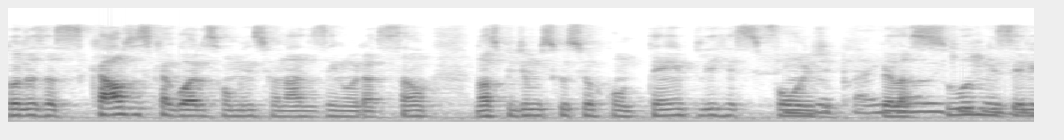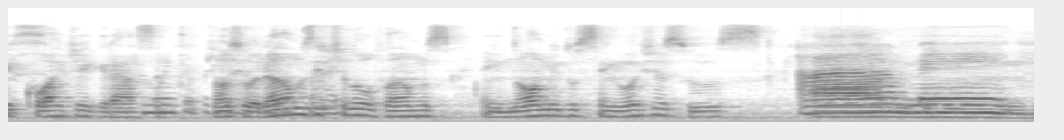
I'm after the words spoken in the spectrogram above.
todas as causas que agora são mencionadas em oração. Nós pedimos que o Senhor contemple e responde Sim, pai, pela sua misericórdia e graça. Nós oramos pai. e te louvamos em nome do Senhor Jesus. Amém.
